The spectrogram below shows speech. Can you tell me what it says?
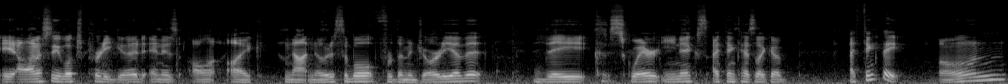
it honestly looks pretty good and is all like not noticeable for the majority of it. They Square Enix, I think, has like a, I think they own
